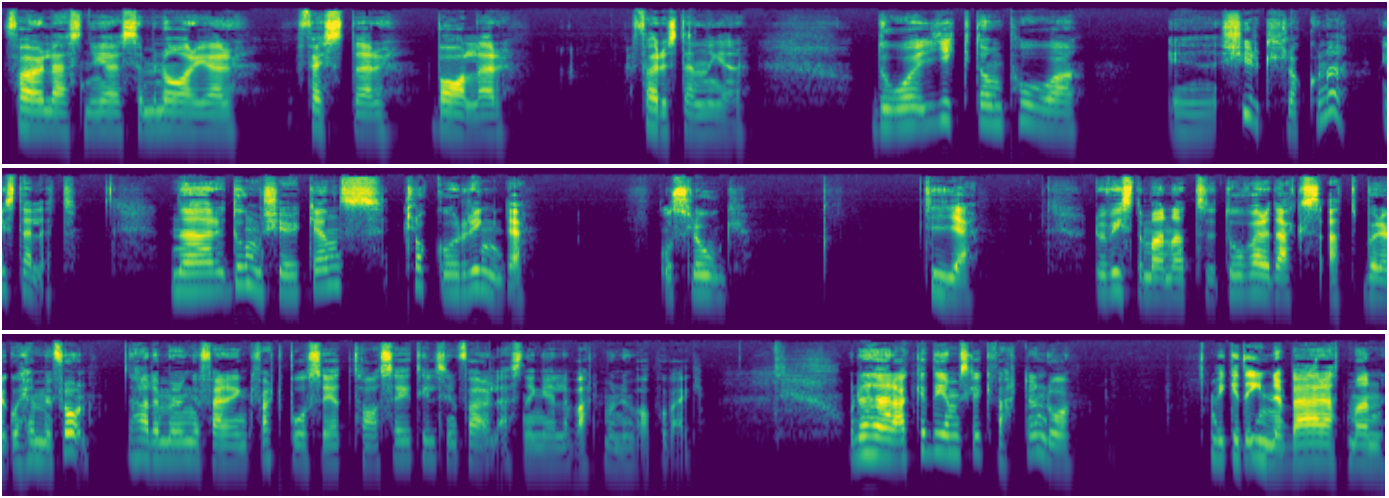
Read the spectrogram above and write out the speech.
föreläsningar, seminarier, fester, baler, föreställningar. Då gick de på eh, kyrkklockorna istället. När domkyrkans klockor ringde och slog tio då visste man att då var det dags att börja gå hemifrån. Då hade man ungefär en kvart på sig att ta sig till sin föreläsning eller vart man nu var på väg. Och den här akademiska kvarten då, vilket innebär att man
